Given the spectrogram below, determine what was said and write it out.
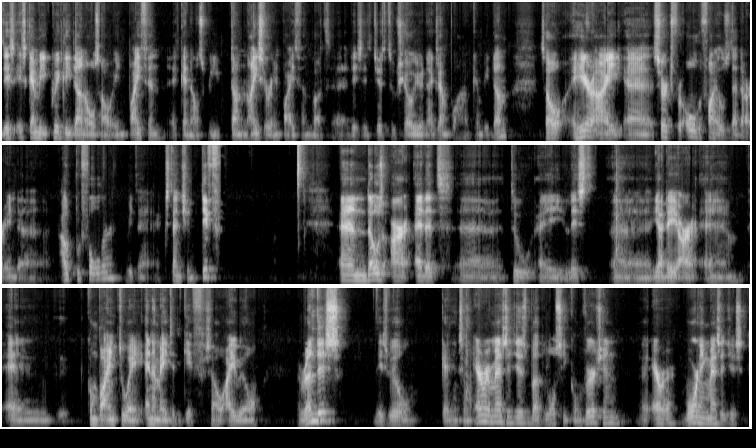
this is, can be quickly done also in Python. It can also be done nicer in Python, but this is just to show you an example how it can be done. So here I search for all the files that are in the output folder with the extension TIFF and those are added uh, to a list. Uh, yeah, they are um, uh, combined to a animated GIF. So I will run this. This will getting some error messages, but lossy conversion uh, error warning messages.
